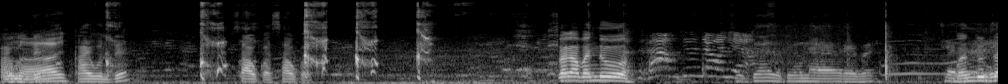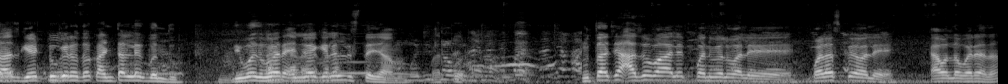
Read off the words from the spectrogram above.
काय बोलते काय बोलते सावकाश सावकाश बघा बंधू बंधूंचं आज गेट टुगेदर होतं. कंटाळलेत बंधू दिवसभर एन्जॉय केलेलं दिसतंय जाम. ऋताचे आजोबा आलेत पनवेलवाले. पळसपेवाले. काय बोलतो बरं ना?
